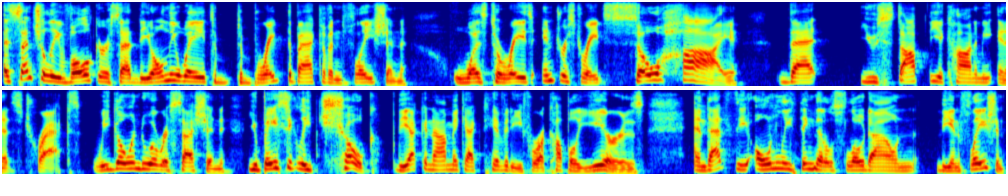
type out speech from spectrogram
Essentially, Volcker said the only way to, to break the back of inflation was to raise interest rates so high that you stop the economy in its tracks. We go into a recession, you basically choke the economic activity for a couple years, and that's the only thing that'll slow down the inflation.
